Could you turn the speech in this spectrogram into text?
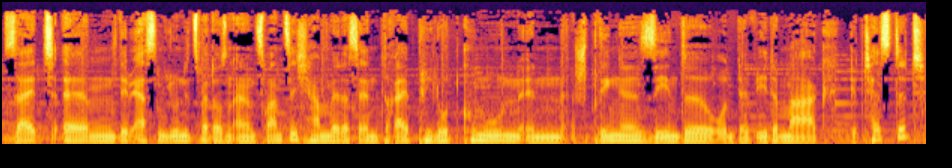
Seit ähm, dem 1. Juni 2021 haben wir das in drei Pilotkommunen in Springe, Sehnde und der Wedemark getestet.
